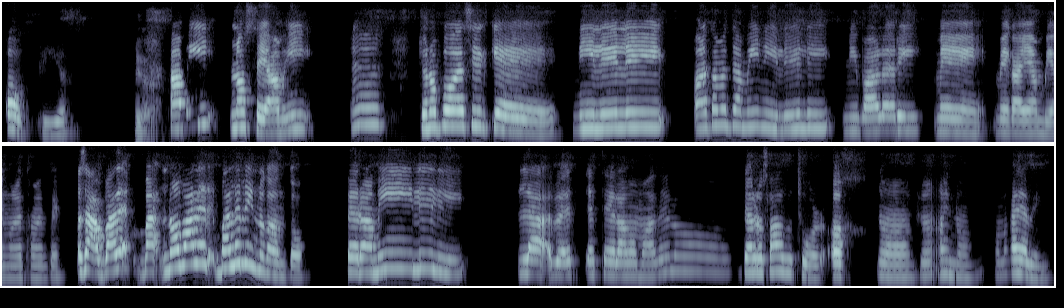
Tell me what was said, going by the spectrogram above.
obvio. Mira, A mí, no sé, a mí, eh, yo no puedo decir que ni Lily, honestamente a mí ni Lily ni Valerie me, me caían bien, honestamente. O sea, vale, va- no Valerie, Valerie no tanto, pero a mí Lily, la, este, la mamá de los, de los Adults, ugh, no, yo- ay no, no me caía bien.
